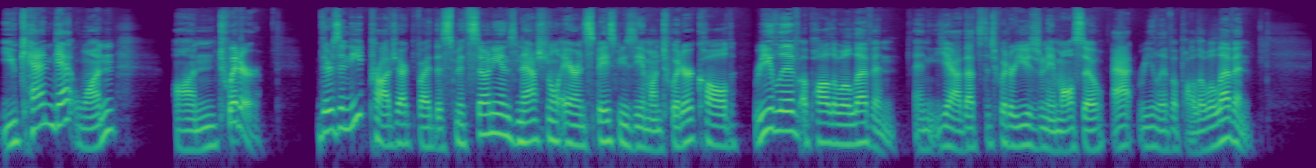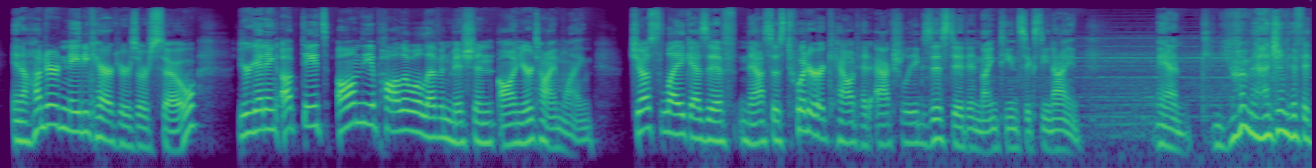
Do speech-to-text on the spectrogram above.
you can get one on Twitter. There's a neat project by the Smithsonian's National Air and Space Museum on Twitter called Relive Apollo 11. And yeah, that's the Twitter username also, at Relive Apollo 11. In 180 characters or so, you're getting updates on the Apollo 11 mission on your timeline, just like as if NASA's Twitter account had actually existed in 1969. Man, can you imagine if it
